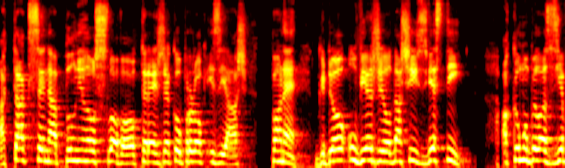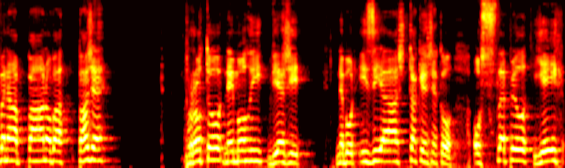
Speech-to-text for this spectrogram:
A tak se naplnilo slovo, které řekl prorok Iziáš. Pane, kdo uvěřil naší zvěstí? A komu byla zjevená pánova paže? Proto nemohli věřit, neboť Iziáš také řekl, oslepil jejich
